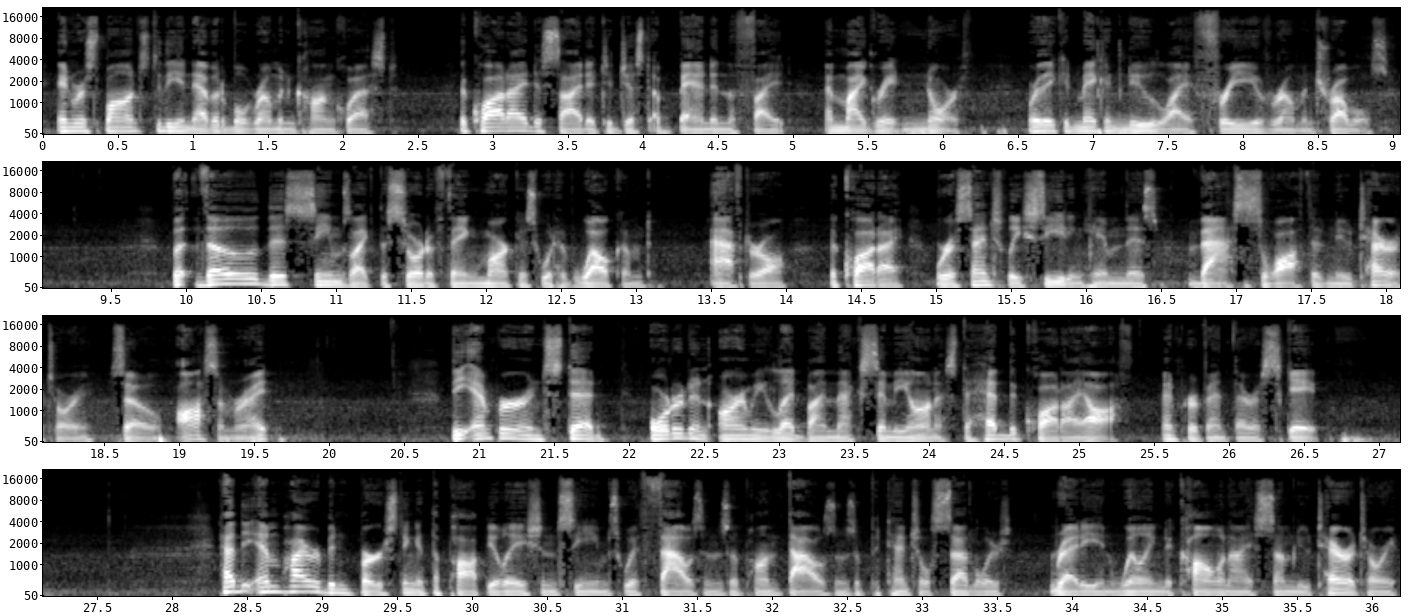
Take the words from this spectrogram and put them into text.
In response to the inevitable Roman conquest, the Quadi decided to just abandon the fight and migrate north, where they could make a new life free of Roman troubles. But though this seems like the sort of thing Marcus would have welcomed, after all, the Quadi were essentially ceding him this vast swath of new territory, so awesome, right? The emperor instead ordered an army led by Maximianus to head the Quadi off and prevent their escape. Had the empire been bursting at the population seams with thousands upon thousands of potential settlers ready and willing to colonize some new territory,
